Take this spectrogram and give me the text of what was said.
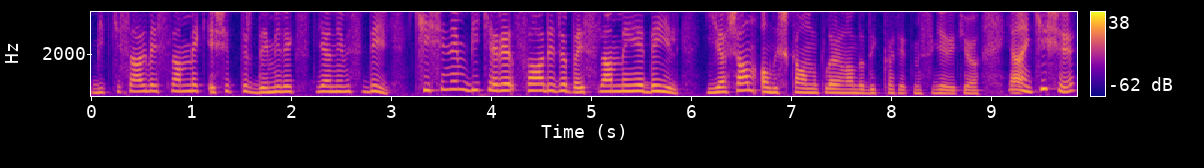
bitkisel beslenmek eşittir demir eksikliği anemisi değil. Kişinin bir kere sadece beslenmeye değil yaşam alışkanlıklarına da dikkat etmesi gerekiyor. Yani kişi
